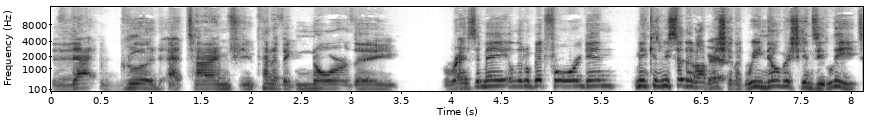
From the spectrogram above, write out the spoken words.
that good at times. You kind of ignore the resume a little bit for Oregon. I mean, because we said that about sure. Michigan, like we know Michigan's elite.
